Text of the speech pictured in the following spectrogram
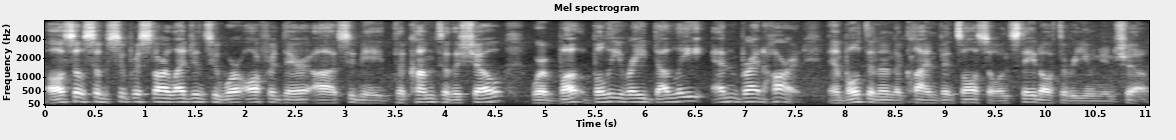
Also, some superstar legends who were offered their, uh, excuse me, to come to the show were Bu- Bully Ray Dudley and Bret Hart, and both of them declined Vince also and stayed off the reunion show.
